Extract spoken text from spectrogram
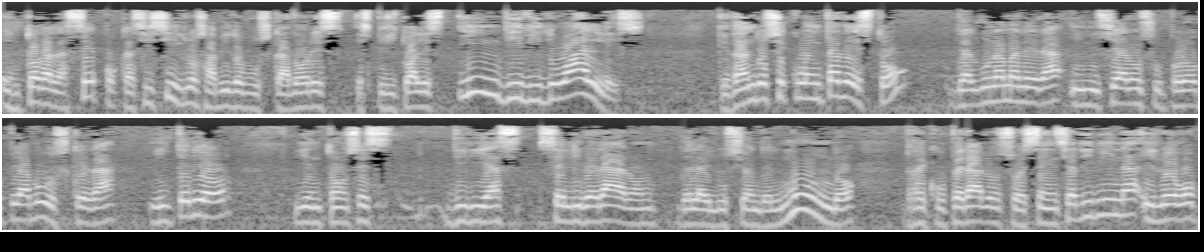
En todas las épocas y siglos ha habido buscadores espirituales individuales que dándose cuenta de esto, de alguna manera iniciaron su propia búsqueda interior y entonces dirías se liberaron de la ilusión del mundo, recuperaron su esencia divina y luego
